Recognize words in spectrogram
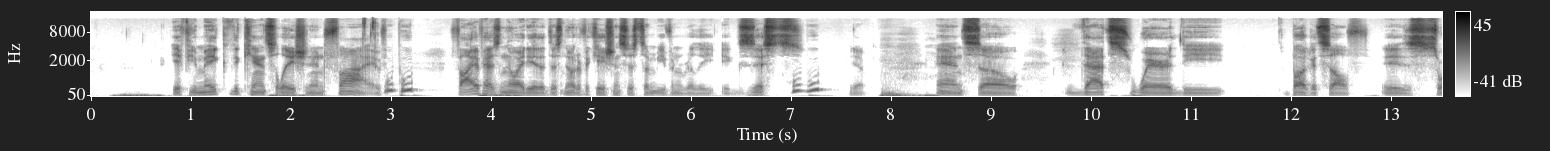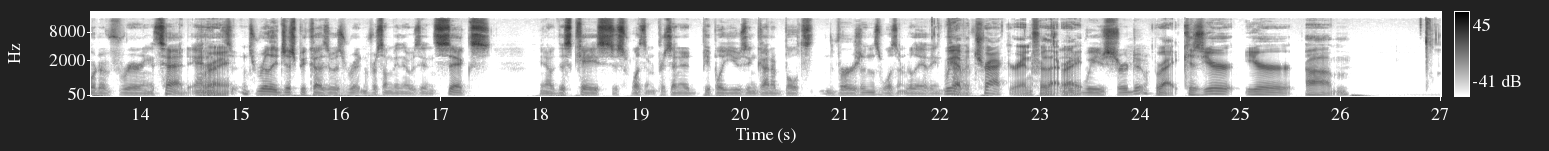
If you make the cancellation in five, five has no idea that this notification system even really exists. Yep. And so that's where the bug itself is sort of rearing its head. And it's, Right. it's really just because it was written for something that was in six. You know, this case just wasn't presented. People using kind of both versions wasn't really, I think, We have a tracker in for that, right? We sure do. Right, because your your um,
